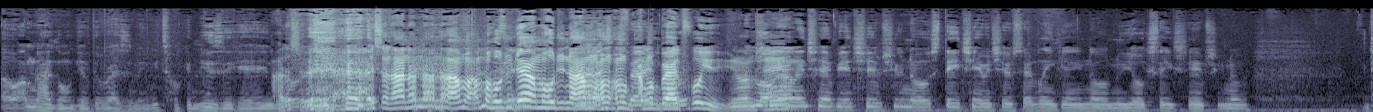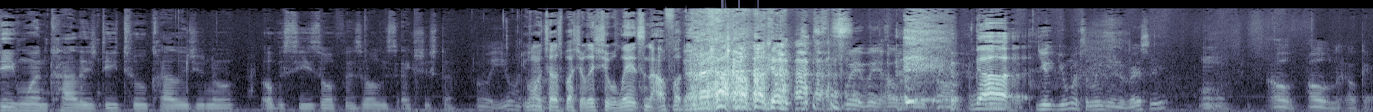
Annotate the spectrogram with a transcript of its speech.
oh, I'm not gonna give the resume. We talking music here. You know. I listen, listen, no, no, no, no. I'm, I'm gonna hold you down. I'm gonna hold you down. I'm, Nah, I'm, I'm, a I'm, gonna brag for you. You know what I'm Long saying? Island championships, you know, state championships at Lincoln, you know, New York State champs, you know, D one college, D two college, you know, overseas offers, all this extra stuff. Oh, wait, you, You want to tell us about your relationship with Lance? Nah, I'm fucking. Wait, wait, hold on. Wait, Nah. you you went to Lincoln University? Mm-mm. Oh, oh, okay,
